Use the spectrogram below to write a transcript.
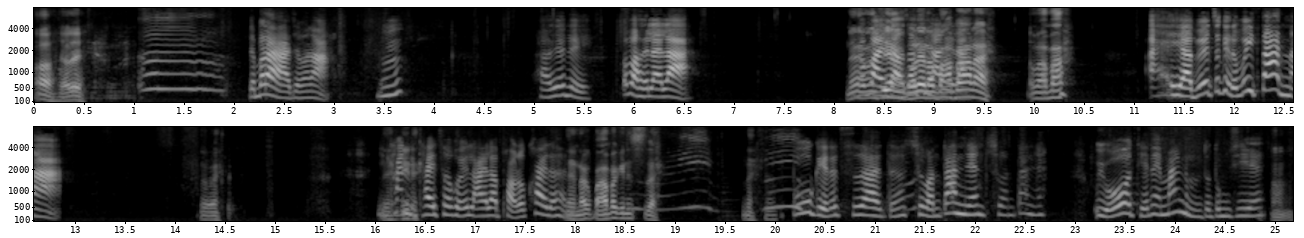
啊，要得。怎么啦？怎么啦？嗯？好些的，爸爸回来啦。来，我这样过来，了爸爸来，老爸爸。哎呀，不要只给他喂蛋呐！来，你看你开车回来了，跑得快得很。来，拿个粑粑给你吃啊。来。不给他吃啊，等下吃完蛋先，吃完蛋先。哎呦，天天卖那么多东西。嗯。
